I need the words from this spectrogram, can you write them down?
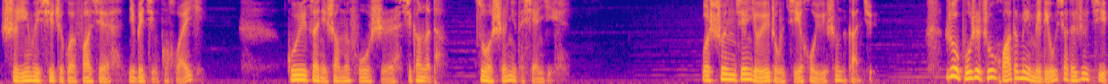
是因为吸脂怪发现你被警方怀疑，故意在你上门服务时吸干了他，坐实你的嫌疑。”我瞬间有一种劫后余生的感觉。若不是朱华的妹妹留下的日记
